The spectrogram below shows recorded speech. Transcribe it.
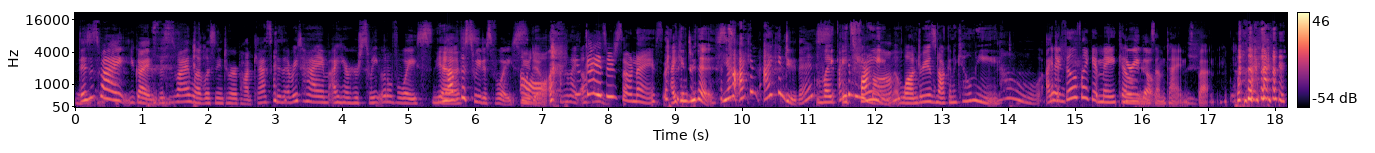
This is why, you guys, this is why I love listening to her podcast because every time I hear her sweet little voice, you have the sweetest voice. You do. I'm like, you oh, guys are so nice. I can do this. yeah, I can, I can do this. Like I it's fine. Laundry is not going to kill me. No, I it can. feels like it may kill you me go. sometimes, but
